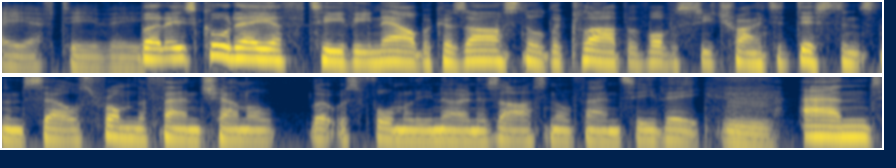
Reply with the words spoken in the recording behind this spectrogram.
AFTV. But it's called AFTV now because Arsenal, the club, have obviously tried to distance themselves from the fan channel that was formerly known as Arsenal Fan TV. And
